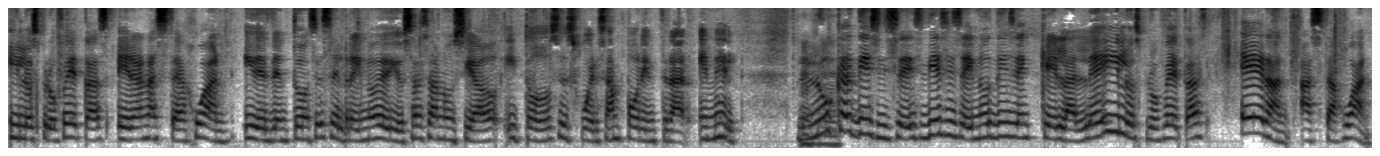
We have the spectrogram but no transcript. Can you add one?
y los profetas eran hasta Juan, y desde entonces el reino de Dios has anunciado y todos se esfuerzan por entrar en él. Lucas 16, 16 nos dicen que la ley y los profetas eran hasta Juan.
